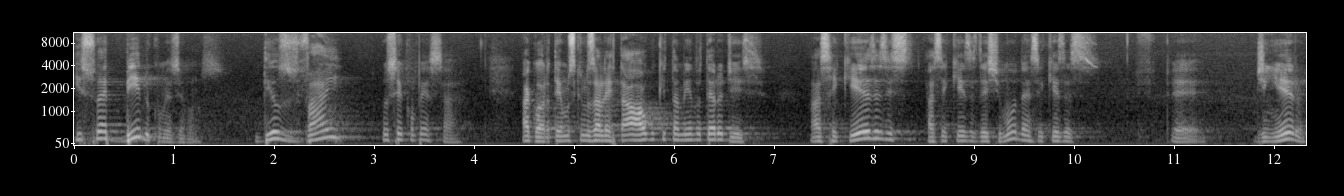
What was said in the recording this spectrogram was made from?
isso é bíblico, meus irmãos. Deus vai nos recompensar. Agora, temos que nos alertar a algo que também Lutero disse. As riquezas, as riquezas deste mundo, né, as riquezas, é, dinheiro,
